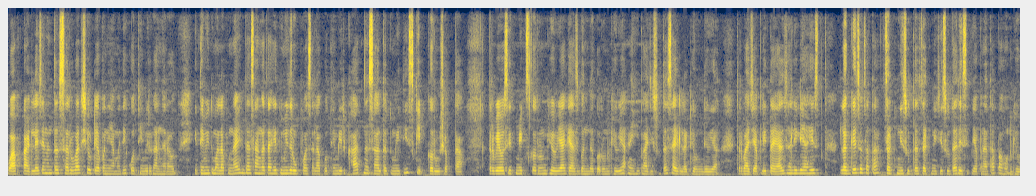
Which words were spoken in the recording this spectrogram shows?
वाफ काढल्याच्या नंतर सर्वात शेवटी आपण यामध्ये कोथिंबीर घालणार आहोत. इथे मी तुम्हाला पुन्हा एकदा सांगत आहे तुम्ही जर उपवासाला कोथिंबीर खात नसाल तर तुम्ही ती स्किप करू शकता. तर व्यवस्थित मिक्स करून घेऊया गॅस बंद करून घेऊया आणि ही भाजीसुद्धा साईडला ठेवून देऊया. तर भाजी आपली तयार झालेली आहे. लगेचच आता चटणीसुद्धा चटणीचीसुद्धा रेसिपी आपण आता पाहून घेऊ.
